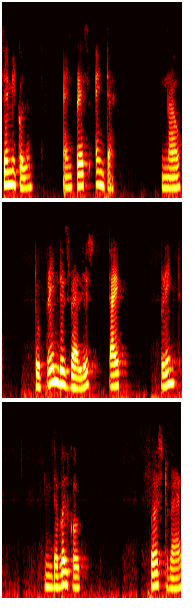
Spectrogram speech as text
semicolon and press enter. Now to print these values type print double quote first var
